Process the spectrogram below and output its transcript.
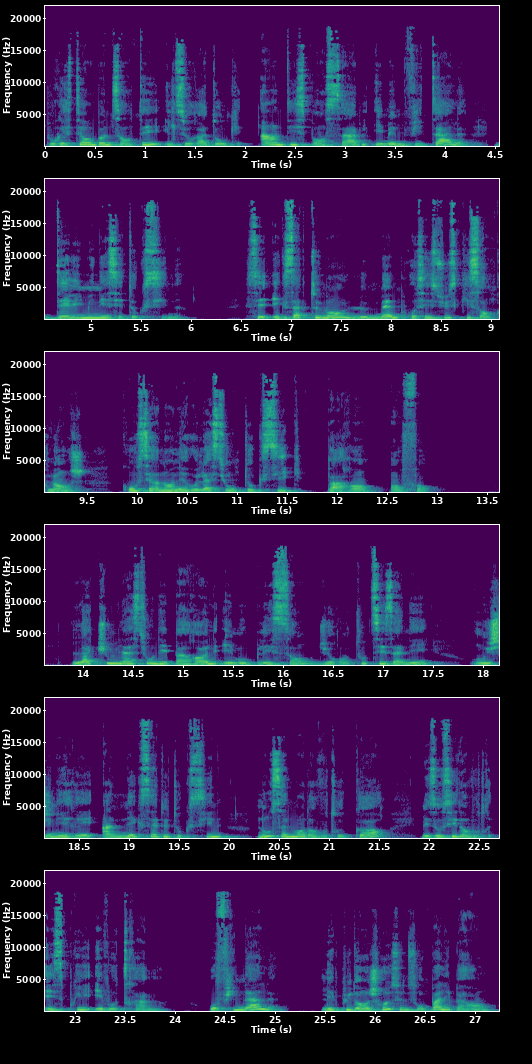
Pour rester en bonne santé, il sera donc indispensable et même vital d'éliminer ces toxines. C'est exactement le même processus qui s'enclenche concernant les relations toxiques parents-enfants. L'accumulation des paroles et mots blessants durant toutes ces années ont généré un excès de toxines non seulement dans votre corps, mais aussi dans votre esprit et votre âme. Au final, les plus dangereux, ce ne sont pas les parents.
